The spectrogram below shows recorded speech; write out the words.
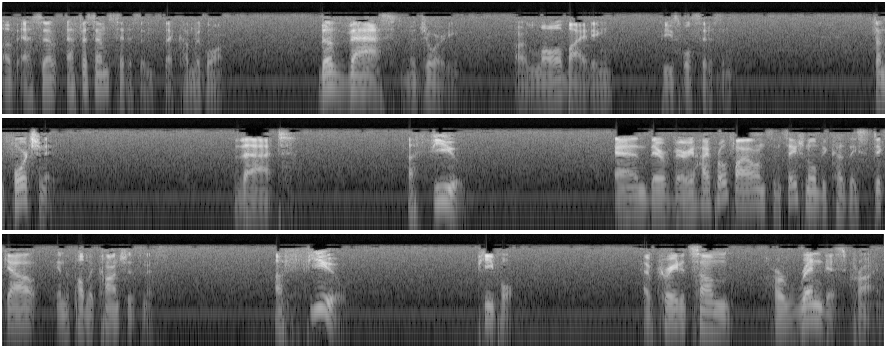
of SF, FSM citizens that come to Guam, the vast majority, are law-abiding, peaceful citizens. It's unfortunate that a few and they're very high profile and sensational because they stick out in the public consciousness. A few people have created some horrendous crimes,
